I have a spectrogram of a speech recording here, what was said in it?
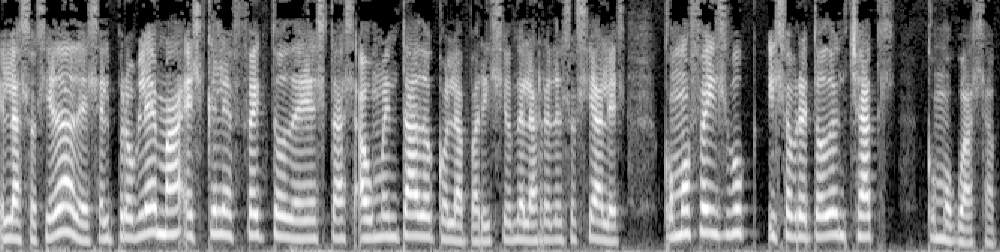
en las sociedades. El problema es que el efecto de estas ha aumentado con la aparición de las redes sociales como Facebook y sobre todo en chats como WhatsApp.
